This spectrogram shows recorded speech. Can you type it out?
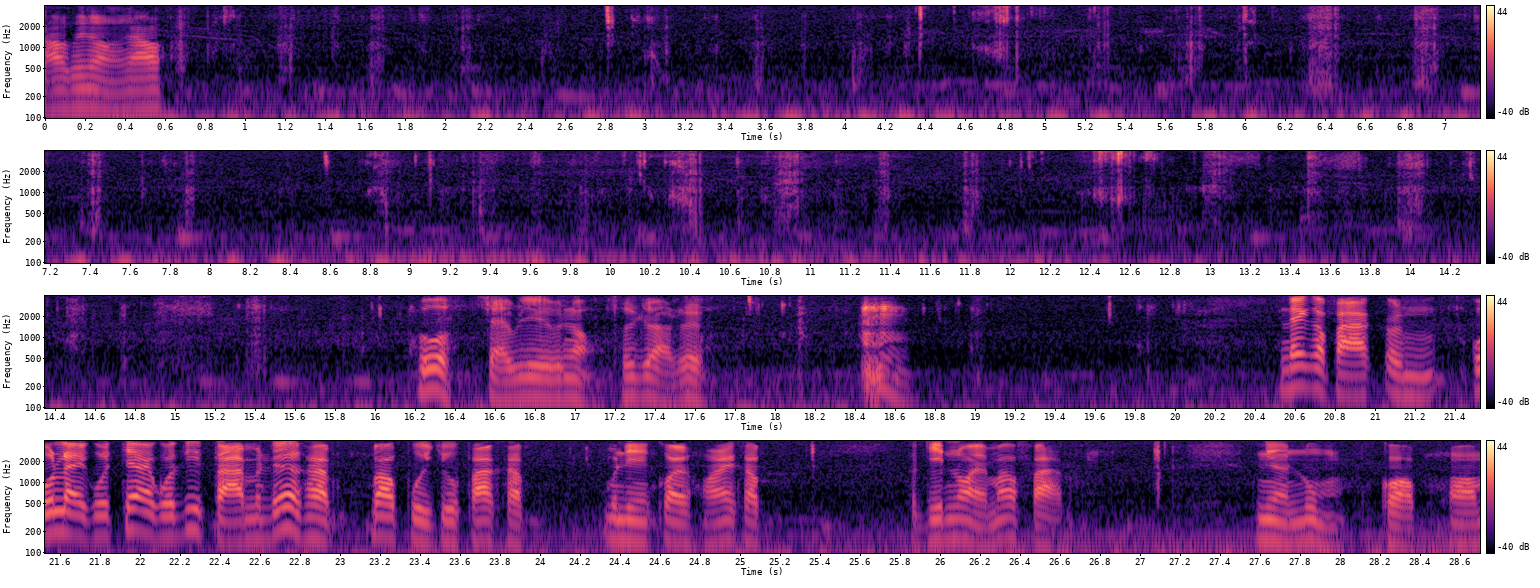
าวพี่น้องหนาวโอ้แสบดีพี่น้องสุดยอดเลย ได้กับฝากกดไลค์กดแจ้งกดติดตามมันเด้อครับเบ้าปุ๋ยจูพักครับวันนี้ก้อยหอยครับกระตินหน่อยมาฝาก เนื้อนุ่มกรอบหอม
